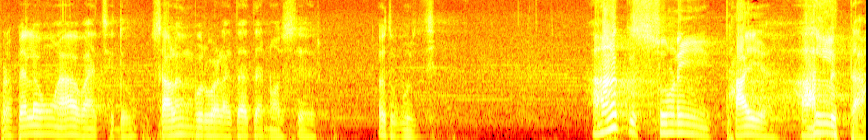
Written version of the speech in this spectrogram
પણ પહેલાં હું આ વાંચી દઉં. સાળંગપુરવાળા દાદાનો શેર. અદ્ભુત છે. આંખ સુણી થાય હાલતા.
